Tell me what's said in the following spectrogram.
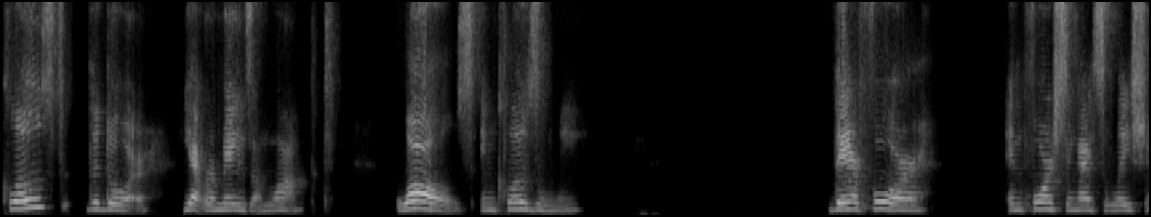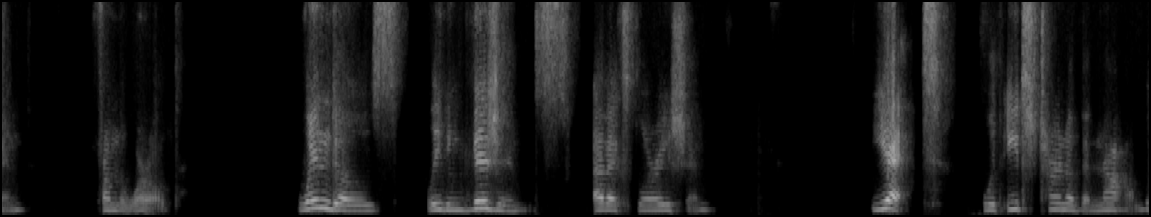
Closed the door, yet remains unlocked. Walls enclosing me. Therefore, enforcing isolation from the world. Windows leaving visions of exploration. Yet, with each turn of the knob,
